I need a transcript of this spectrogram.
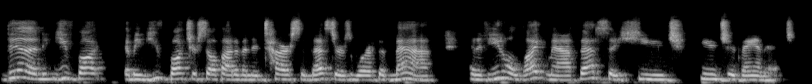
then you've bought i mean you've bought yourself out of an entire semester's worth of math and if you don't like math that's a huge huge advantage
